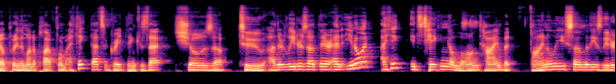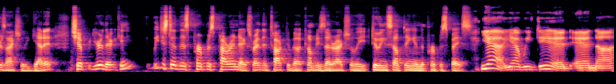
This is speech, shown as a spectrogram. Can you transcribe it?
know putting them on a platform. I think that's a great thing because that shows up to other leaders out there. And you know what? I think it's taking a long time but finally some of these leaders actually get it. Chip you're there. Can you we just did this purpose power index, right? That talked about companies that are actually doing something in the purpose space. Yeah, yeah, we did, and uh,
